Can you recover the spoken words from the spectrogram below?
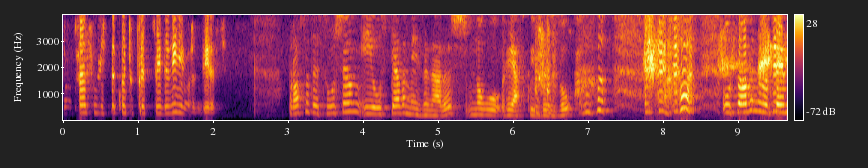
Но това са неща, които предстои да видим, разбира се. Просто те слушам и успя да ме изненадаш много рязко и бързо. особено, на тем,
